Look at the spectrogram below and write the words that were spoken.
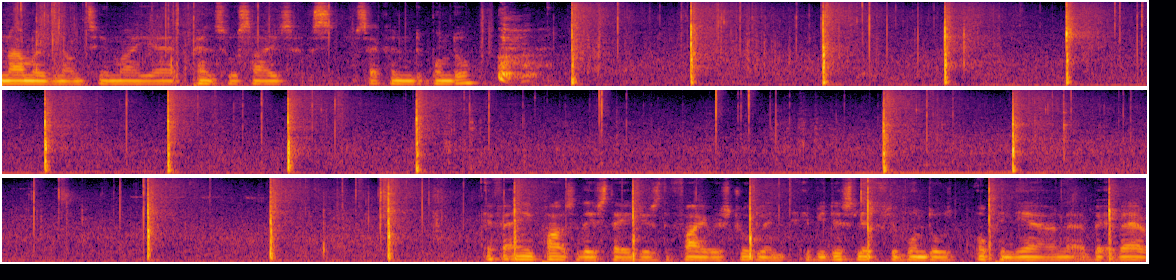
I'm now moving on to my uh, pencil size second bundle. If at any parts of these stages the fire is struggling, if you just lift your bundles up in the air and let a bit of air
